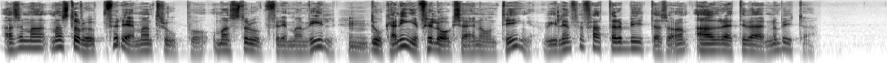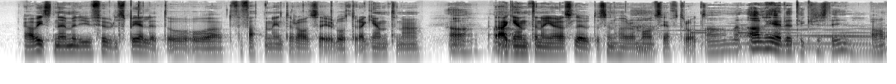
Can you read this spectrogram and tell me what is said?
Alltså man, man står upp för det man tror på och man står upp för det man vill. Mm. Då kan ingen förlag säga någonting. Vill en författare byta så har de all rätt i världen att byta. Ja visst, nej men det är ju fulspelet och, och att författarna inte hör av sig och låter agenterna, Ja, ja. agenterna göra slut och sen hör de av sig efteråt. Ja, men all heder till Kristin. Ja.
